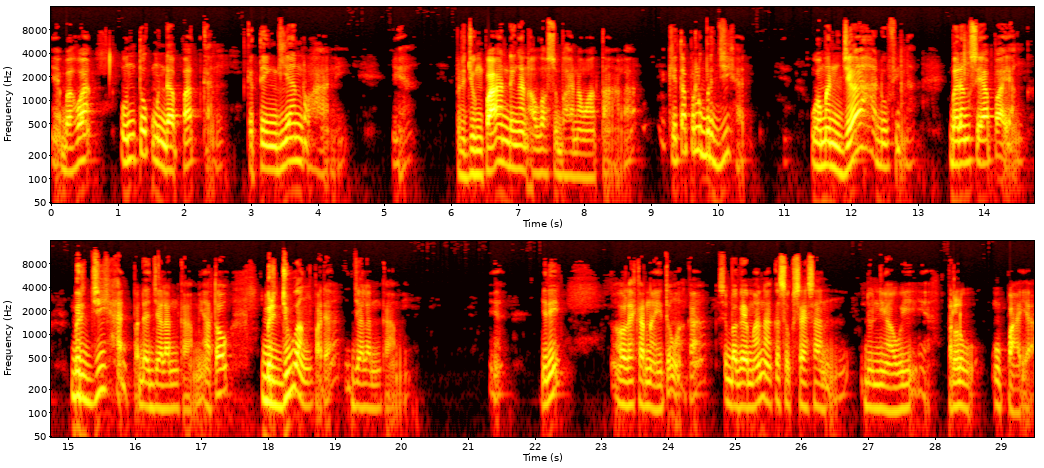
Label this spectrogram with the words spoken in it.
ya, bahwa untuk mendapatkan ketinggian rohani, ya, perjumpaan dengan Allah Subhanahu wa taala, kita perlu berjihad. Wa man jahadu fina. Barang siapa yang berjihad pada jalan kami atau berjuang pada jalan kami. Ya. Jadi oleh karena itu maka sebagaimana kesuksesan duniawi ya, perlu upaya,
